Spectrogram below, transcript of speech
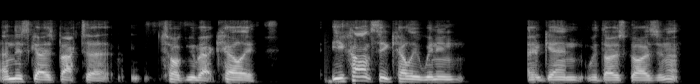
and this goes back to talking about Kelly. You can't see Kelly winning again with those guys in it.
